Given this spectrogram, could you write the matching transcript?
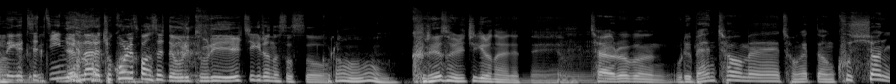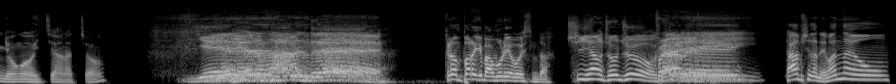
근데 이거 진짜 찐이야. 옛날에 초콜릿 빵 쓸 때 우리 둘이 일찍 일어났었어. 그럼. 그래서 일찍 일어나야 됐네. 음. 자 여러분 우리 맨 처음에 정했던 쿠션 용어 있지 않았죠? 예한데. 그럼 빠르게 마무리해 보겠습니다. 취향 존중. 에이. 다음 시간에 만나요.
